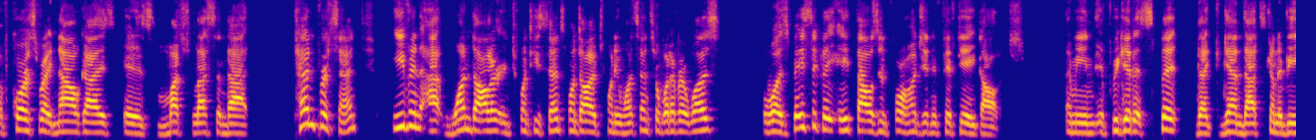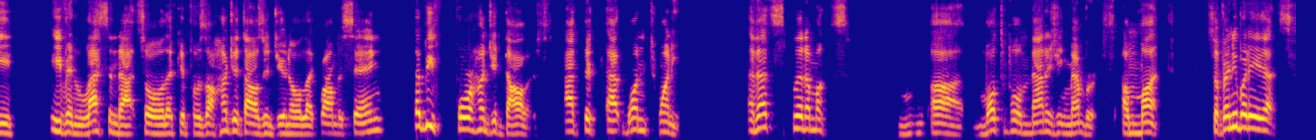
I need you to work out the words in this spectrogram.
of course, right now, guys, it is much less than that. 10%, even at $1.20, $1.21, or whatever it was, was basically $8,458. I mean, if we get it split, like again, that's going to be even less than that. So like if it was a hundred thousand Juno, like Ron was saying, that'd be four hundred dollars at the at one twenty, and that's split amongst uh, multiple managing members a month. So if anybody that's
